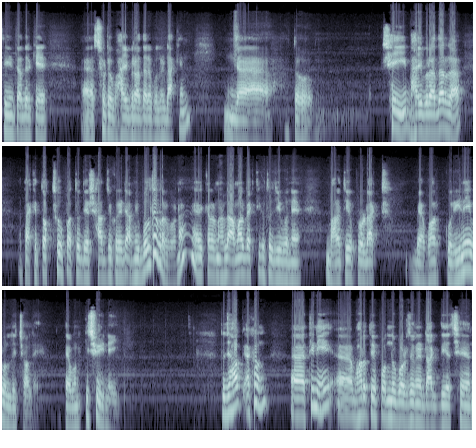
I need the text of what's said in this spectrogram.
তিনি তাদেরকে ছোট ভাই ব্রাদার বলে ডাকেন। তো সেই ভাই ব্রাদাররা তাকে তথ্য উপাত্ত দিয়ে সাহায্য করে এটা আমি বলতে পারব না। এর কারণ হলো আমার ব্যক্তিগত জীবনে ভারতীয় প্রোডাক্ট ব্যবহার করি নেই বললে চলে, তেমন কিছুই নেই। তো যাই হোক, এখন তিনি ভারতীয় পণ্য বর্জনের ডাক দিয়েছেন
